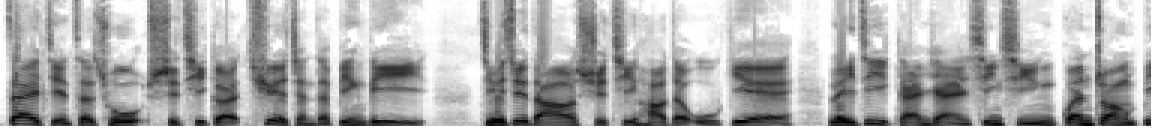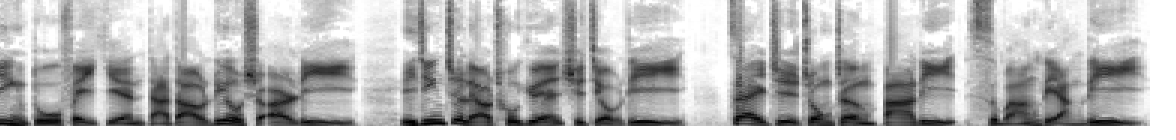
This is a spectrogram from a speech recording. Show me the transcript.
在检测出十七个确诊的病例。截至到十七号的午夜，累计感染新型冠状病毒肺炎达到六十二例，已经治疗出院十九例，再治重症八例，死亡两例。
